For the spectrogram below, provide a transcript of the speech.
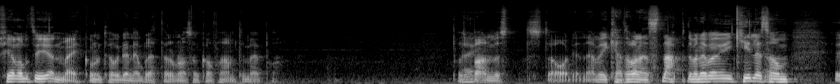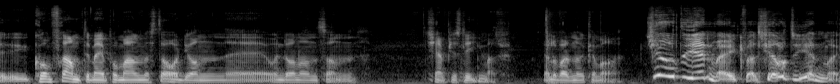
Känner du inte igen mig? Kommer du inte ihåg den jag berättade om någon som kom fram till mig på? På. Malmö stadion. Nej, men vi kan ta den snabbt. Men det var ju en kille som eh, kom fram till mig på Malmö stadion eh, under någon sån Champions League-match. Eller vad det nu kan vara. Känner du inte igen mig ikväll? Känner du inte igen mig?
